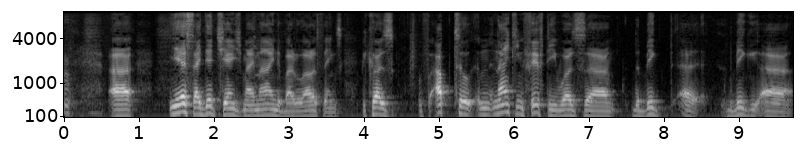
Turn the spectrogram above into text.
uh, yes, I did change my mind about a lot of things because up till 1950 was uh, the big, uh, the big uh,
